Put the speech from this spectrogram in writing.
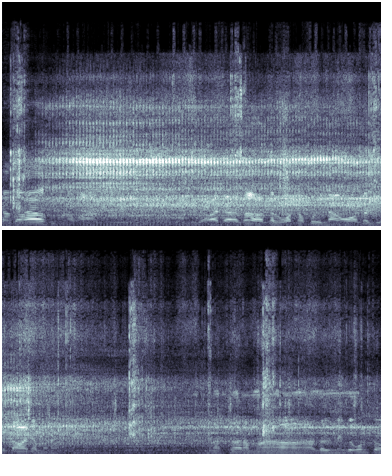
તો આવ સુપડામાં જવા દે આગળ આગળ કોઈ ના હોય જોતા હોય છે મને નકર હમણાં આગળ નહીં જવું તો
